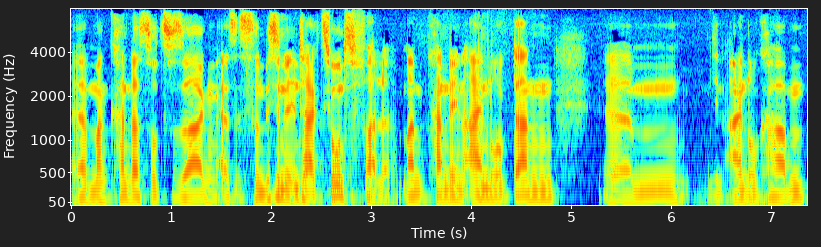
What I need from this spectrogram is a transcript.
äh, man kann das sozusagen, es ist so ein bisschen eine Interaktionsfalle. Man kann den Eindruck dann ähm, den Eindruck haben,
